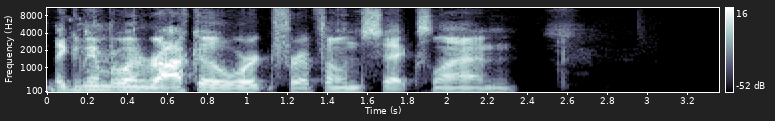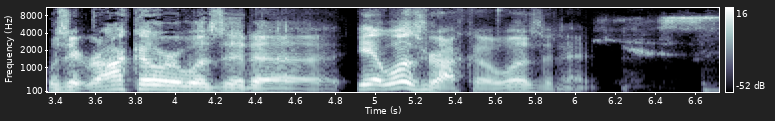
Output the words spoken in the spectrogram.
Like, remember when Rocko worked for a phone sex line? Was it Rocko or was it uh yeah, it was Rocko, wasn't it? Yes.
